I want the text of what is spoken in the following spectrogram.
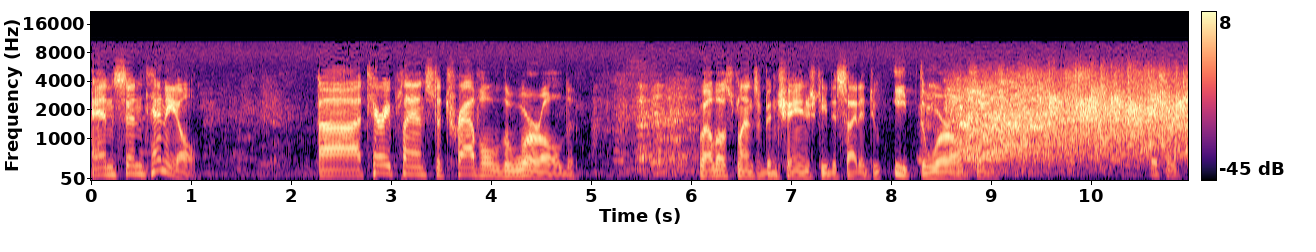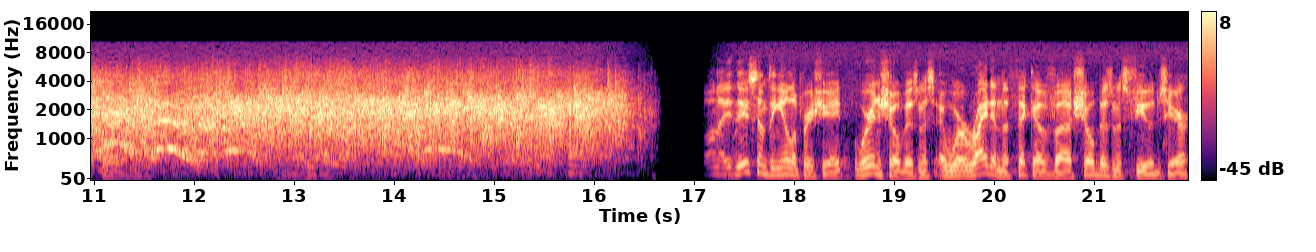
and Centennial. Uh, Terry plans to travel the world. Well, those plans have been changed. He decided to eat the world, so. Well, there's something you'll appreciate. We're in show business, and we're right in the thick of uh, show business feuds here.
